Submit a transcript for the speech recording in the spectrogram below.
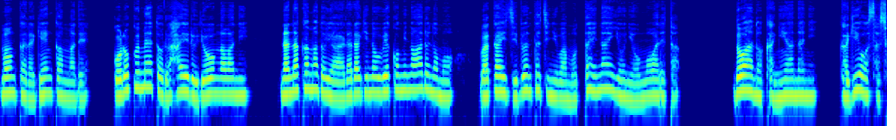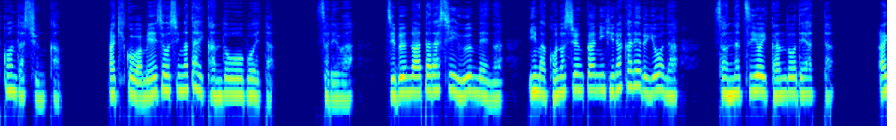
門から玄関まで56メートル入る両側に七かまどや荒らぎの植え込みのあるのも若い自分たちにはもったいないように思われた。ドアの鍵穴に鍵を差し込んだ瞬間明子は名状しがたい感動を覚えた。それは自分の新しい運命が今この瞬間に開かれるようなそんな強い感動であった。明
